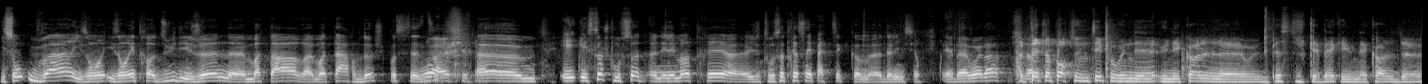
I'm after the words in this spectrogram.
ils sont ouverts, ils ont, ils ont introduit des jeunes euh, motards, euh, motards de, je sais pas si ça se dit. Ouais, je. Euh, et, et ça, je trouve ça un élément très, euh, j'ai trouvé ça très sympathique comme euh, de l'émission. Et eh ben voilà. C'est peut-être l'opportunité pour une, une école, euh, une piste du Québec et une école de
